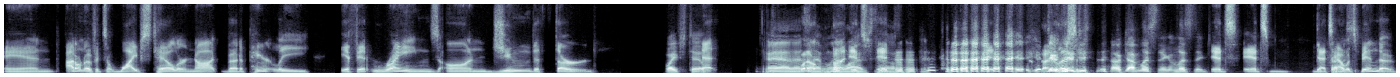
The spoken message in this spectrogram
And I don't know if it's a wife's tale or not, but apparently, if it rains on June the third, Wife's tale. that Yeah, that's Well, definitely but a it's- wives' it- tale. but Dude, listen. okay, I'm listening. I'm listening. it's it's that's how it's been though.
